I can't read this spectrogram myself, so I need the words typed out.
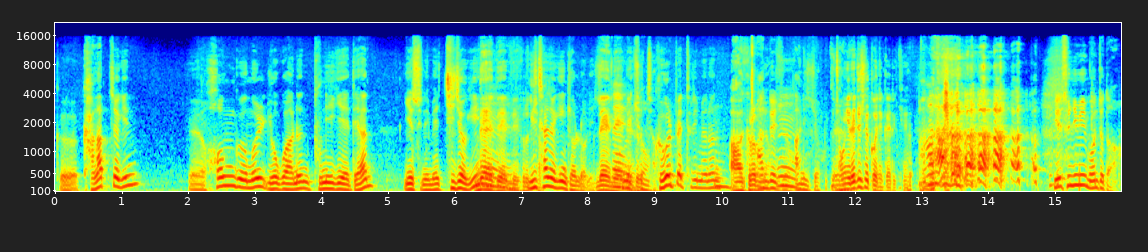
그 강압적인 에, 헌금을 요구하는 분위기에 대한 예수님의 지적이 네, 네, 네. 그렇죠. 일차적인 결론이죠. 네, 네, 네. 네. 그렇죠. 그걸 빼뜨리면은 아, 그럼요. 안 되죠. 아니죠. 네. 정리를 해 주실 거니까 이렇게. 예수님이 먼저다.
